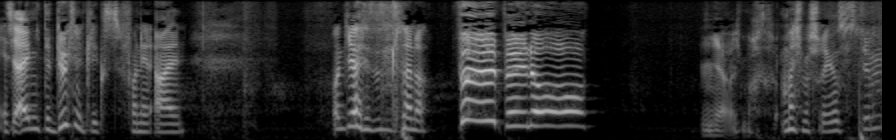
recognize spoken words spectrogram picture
Er ist ja eigentlich der durchschnittlichste von den allen. Und ja, das ist ein kleiner Filmfehler. Ja, ich mache manchmal schräge Stimmen.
